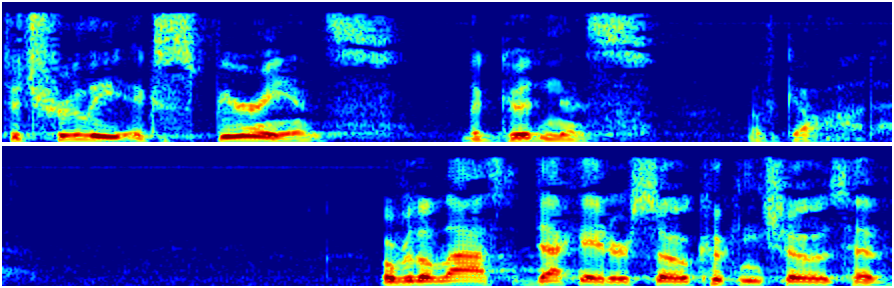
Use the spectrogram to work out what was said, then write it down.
to truly experience the goodness of God. Over the last decade or so, cooking shows have,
